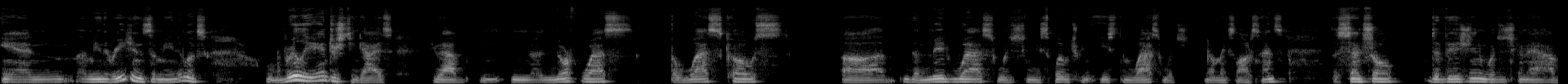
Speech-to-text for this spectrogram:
And I mean, the regions, I mean, it looks really interesting, guys. You have Northwest, the West Coast, uh, the Midwest, which can be split between East and West, which you know makes a lot of sense. The Central Division, which is going to have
